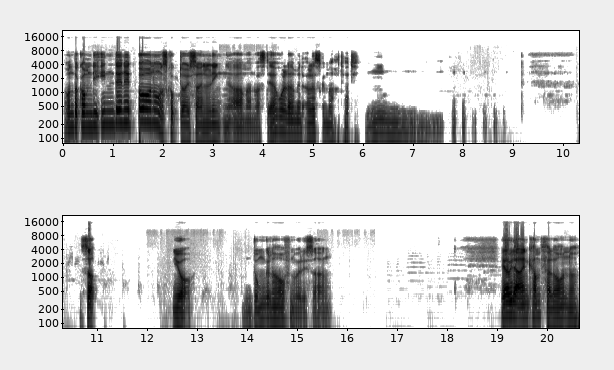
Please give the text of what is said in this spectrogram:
Und da kommen die Internet-Bonus. Guckt euch seinen linken Arm an, was der wohl damit alles gemacht hat. Hm. So. Jo. Dumm gelaufen, würde ich sagen. Ja, wieder einen Kampf verloren, ne?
